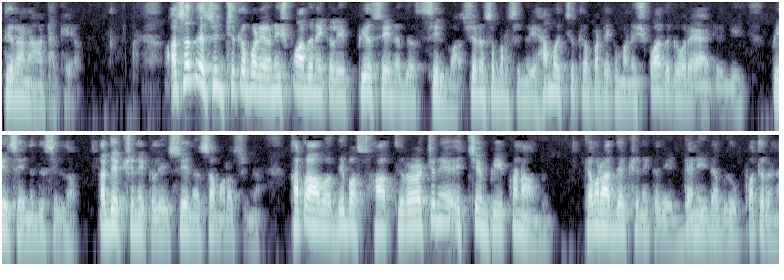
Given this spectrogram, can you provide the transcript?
තිරනාටකය. අසදසින් චිත්‍රපටය නිෂ්පාදනය කළේ පියසේනද සිල්වා සෙන සමරසිංහගේ හැම චිත්‍රපටයකම නිෂ්පාදකවර ඇයටගේ පියසේනද සිල්වා. අධ්‍යක්ෂණය කළේ සේන සමරසිංහ. කතාව දෙබස් හා තිරරචනය HMP ප්‍රනාාන්දු. කැමර අධ්‍යක්ෂණය කළේ ඩැනි ඩබලු පතරන.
